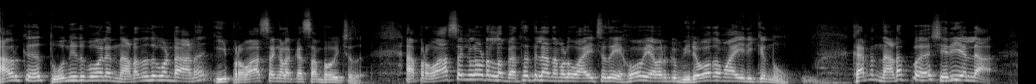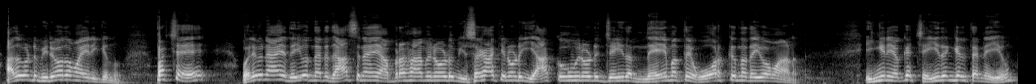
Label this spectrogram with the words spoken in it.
അവർക്ക് തോന്നിയതുപോലെ നടന്നതുകൊണ്ടാണ് ഈ പ്രവാസങ്ങളൊക്കെ സംഭവിച്ചത്. ആ പ്രവാസങ്ങളോടുള്ള ബന്ധത്തിലാണ് നമ്മൾ വായിച്ചത് യഹോവ അവർക്ക് വിരോധമായിരിക്കുന്നു. കാരണം നടപ്പ് ശരിയല്ല. അതുകൊണ്ട് വിരോധമായിരിക്കുന്നു. പക്ഷേ ഒരുവനായ ദൈവം തന്റെ ദാസനായ അബ്രഹാമിനോടും ഇസഹാക്കിനോടും യാക്കോവിനോടും ചെയ്ത നിയമത്തെ ഓർക്കുന്ന ദൈവമാണ്. ഇങ്ങനെയൊക്കെ ചെയ്തെങ്കിൽ തന്നെയും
